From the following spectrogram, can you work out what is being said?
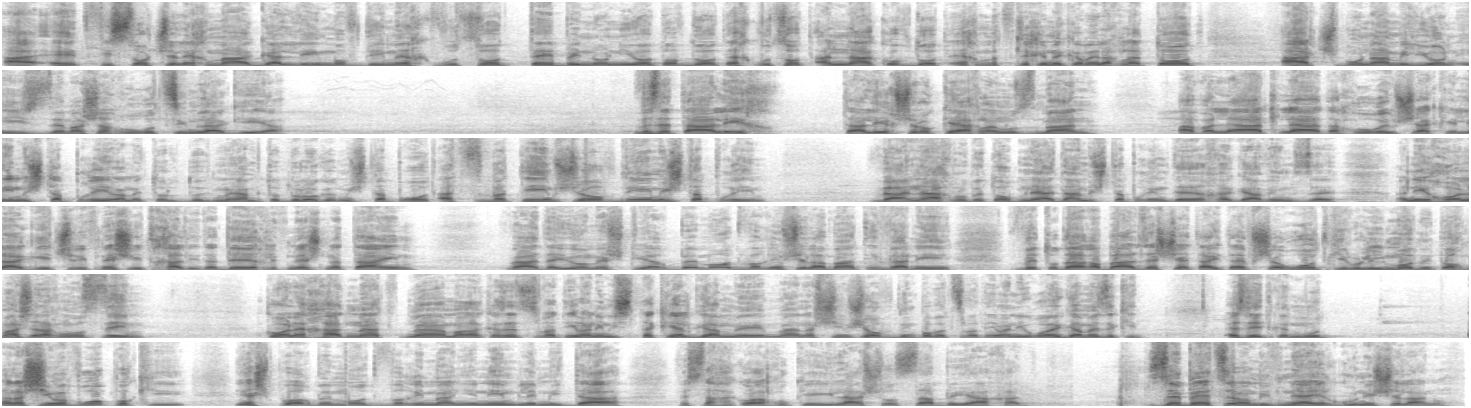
אה, תפיסות של איך מעגלים עובדים, איך קבוצות אה, בינוניות עובדות, איך קבוצות ענק עובדות, איך מצליחים לקבל החלטות עד שמונה מיליון איש, זה מה שאנחנו רוצים להגיע. וזה תהליך. תהליך שלוקח לנו זמן, אבל לאט לאט אנחנו רואים שהכלים משתפרים, המתודולוגיות משתפרות, הצוותים שעובדים משתפרים. ואנחנו בתור בני אדם משתפרים דרך אגב עם זה. אני יכול להגיד שלפני שהתחלתי את הדרך, לפני שנתיים, ועד היום יש לי הרבה מאוד דברים שלמדתי, ואני, ותודה רבה על זה שהייתה לי את האפשרות כאילו ללמוד מתוך מה שאנחנו עושים. כל אחד מה, מהמרכזי צוותים, אני מסתכל גם אה, מהאנשים שעובדים פה בצוותים, אני רואה גם איזה, איזה התקדמות אנשים עברו פה, כי יש פה הרבה מאוד דברים מעניינים למידה, וסך הכל אנחנו קהילה שעושה ביחד. זה בעצם המבנה הארגוני שלנו.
